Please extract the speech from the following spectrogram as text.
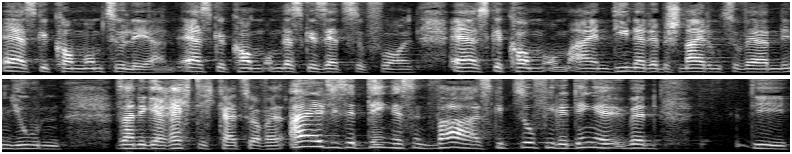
Er ist gekommen, um zu lehren. Er ist gekommen, um das Gesetz zu wollen. Er ist gekommen, um ein Diener der Beschneidung zu werden, den Juden, seine Gerechtigkeit zu erweisen. All diese Dinge sind wahr. Es gibt so viele Dinge über die,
